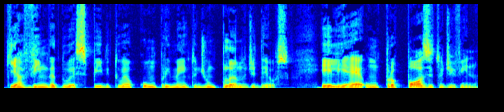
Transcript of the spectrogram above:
que a vinda do Espírito é o cumprimento de um plano de Deus. Ele é um propósito divino.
